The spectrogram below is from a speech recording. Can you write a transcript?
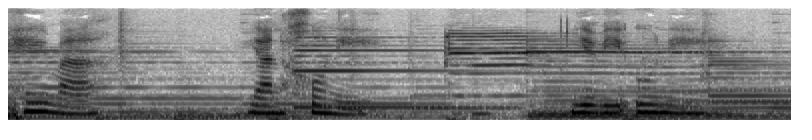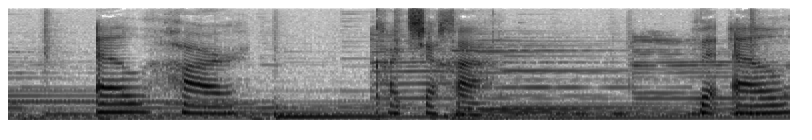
Hema Yanhuni Yiviuni El Har Kachacha Ve'el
